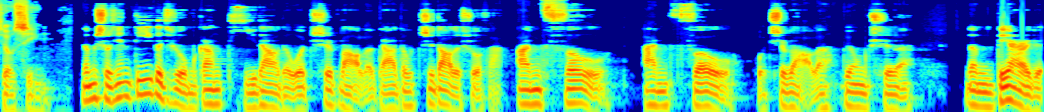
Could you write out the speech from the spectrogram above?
就行。那么，首先第一个就是我们刚提到的，我吃饱了，大家都知道的说法，I'm full，I'm full，我吃饱了，不用吃了。那么第二个，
